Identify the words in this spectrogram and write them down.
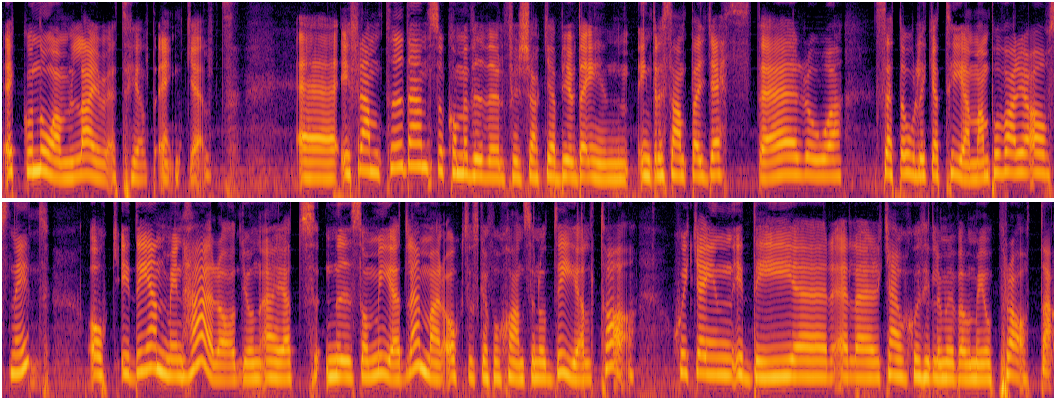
Ekonomlivet helt enkelt. Eh, I framtiden så kommer vi väl försöka bjuda in intressanta gäster och sätta olika teman på varje avsnitt. Och idén med den här radion är att ni som medlemmar också ska få chansen att delta. Skicka in idéer eller kanske till och med vara med och prata.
